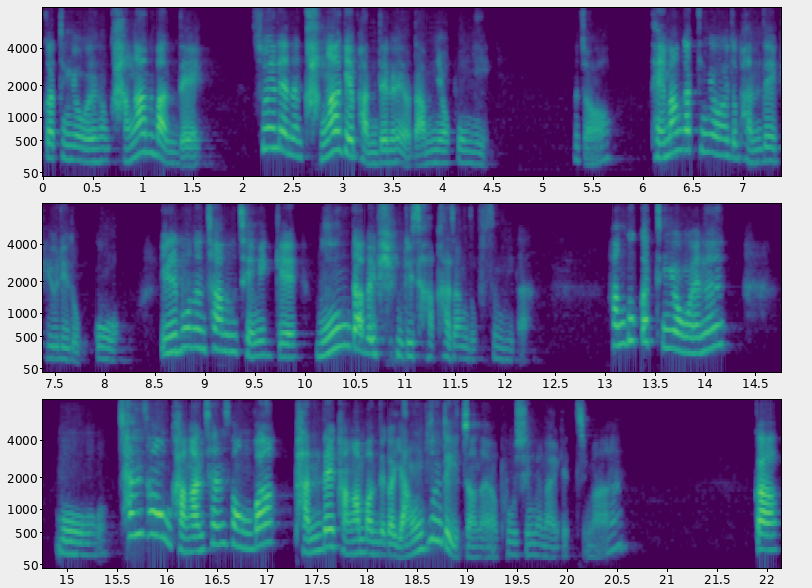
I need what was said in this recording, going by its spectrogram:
같은 경우에는 강한 반대, 스웨덴은 강하게 반대를 해요. 남녀 공이. 그죠? 대만 같은 경우에도 반대 비율이 높고, 일본은 참 재밌게 무응답의 비율이 자- 가장 높습니다. 한국 같은 경우에는 뭐 찬성 강한 찬성과 반대 강한 반대가 양분돼 있잖아요. 보시면 알겠지만. 그러니까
